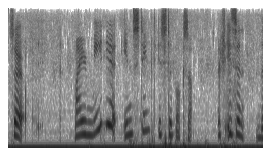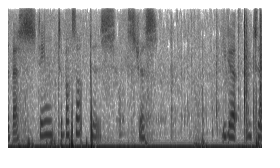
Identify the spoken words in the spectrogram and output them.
So, my immediate instinct is to box up, which isn't the best thing to box up because it's just you get into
